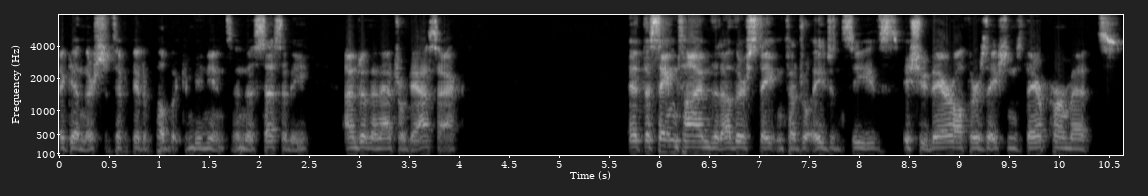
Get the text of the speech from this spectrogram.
again their certificate of public convenience and necessity under the Natural Gas Act. At the same time that other state and federal agencies issue their authorizations, their permits,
